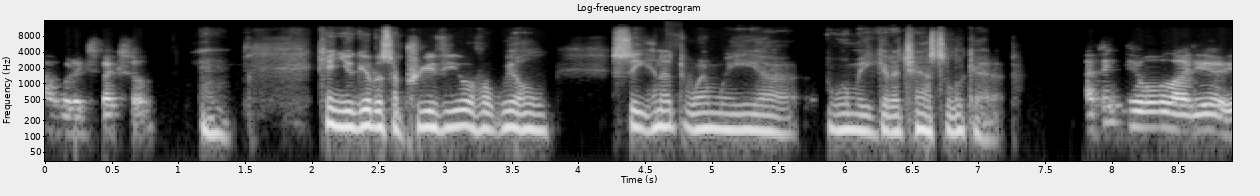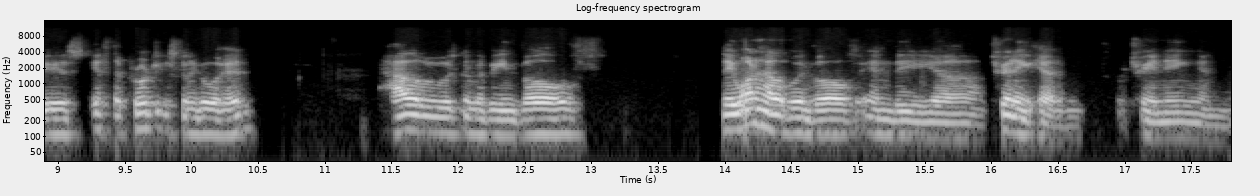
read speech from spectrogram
I would expect so. Mm-hmm. Can you give us a preview of what we'll see in it when we uh, when we get a chance to look at it? I think the whole idea is if the project is going to go ahead, Qalipu is going to be involved. They want Qalipu involved in the uh, training academy for training and,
